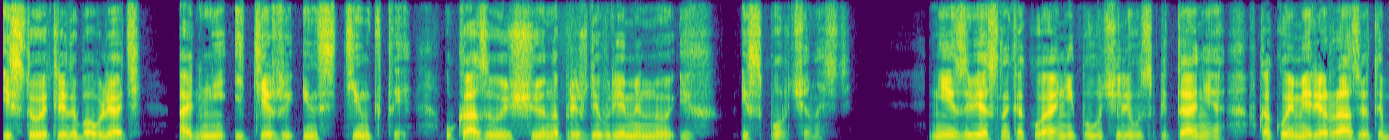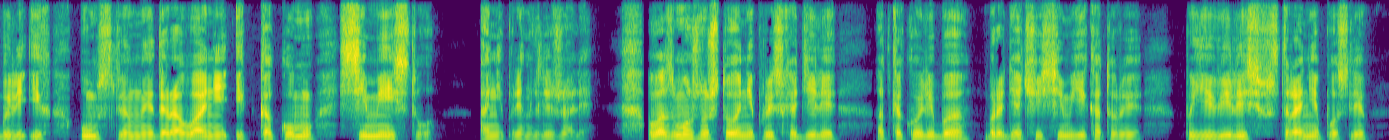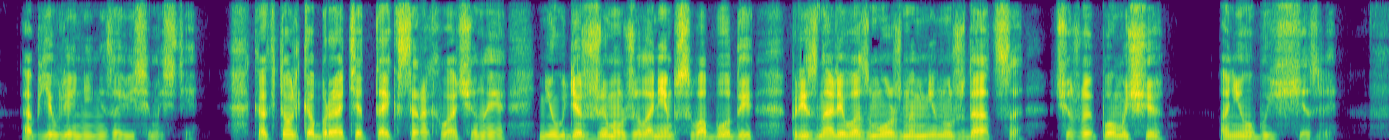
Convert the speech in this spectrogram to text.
и стоит ли добавлять одни и те же инстинкты, указывающие на преждевременную их испорченность. Неизвестно, какое они получили воспитание, в какой мере развиты были их умственные дарования и к какому семейству они принадлежали. Возможно, что они происходили от какой-либо бродячей семьи, которые появились в стране после объявления независимости. Как только братья Тексер, охваченные неудержимым желанием свободы, признали возможным не нуждаться – чужой помощи, они оба исчезли.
